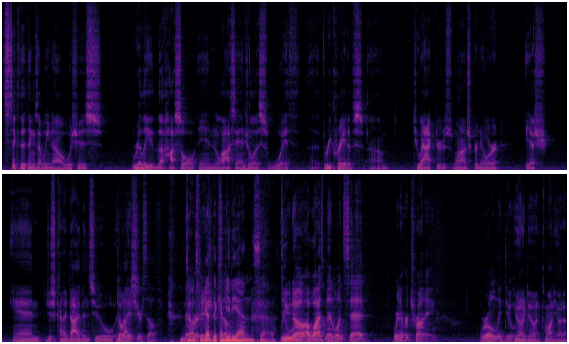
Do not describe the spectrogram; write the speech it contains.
stick to the things that we know, which is really the hustle in Los Angeles with uh, three creatives, um, two actors, one entrepreneur ish, and just kind of dive into. Don't advice- ish yourself. Don't forget ish the yourself. comedians. Uh, Do you know a wise man once said, "We're never trying. We're only doing." You know what I'm doing. Come on, Yoda.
